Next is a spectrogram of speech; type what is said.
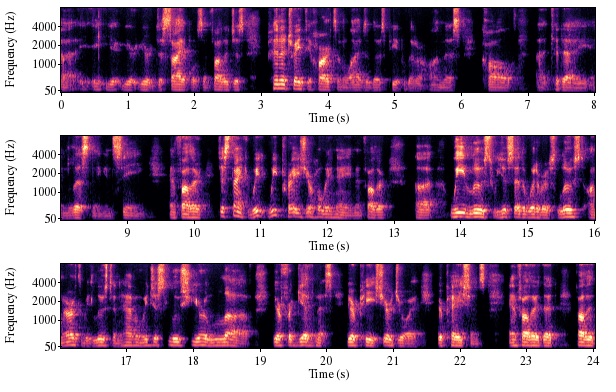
uh, your, your, your disciples. And Father, just penetrate the hearts and lives of those people that are on this call uh, today and listening and seeing. And Father, just thank you. We, we praise your holy name. And Father, uh, we loose, just said that whatever is loosed on earth will be loosed in heaven. We just loose your love, your forgiveness, your peace, your joy, your patience. And Father, that Father,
